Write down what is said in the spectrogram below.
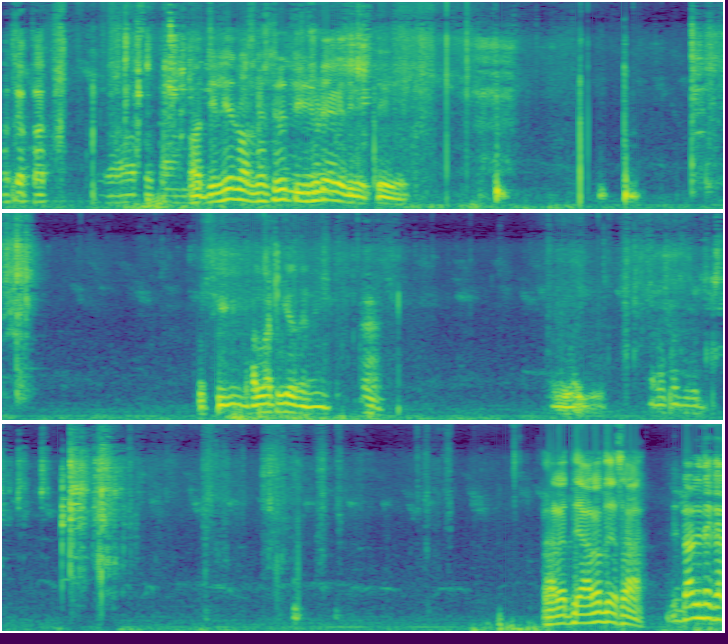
আচ্ছা থাক। রস বেচতে হলে তিনশো টাকা কেজি বেচতে হবে। তো সিলিং ভালো ঠিক আছে নি হ্যাঁ আরে দে আরও দে সা ডালি দেখা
